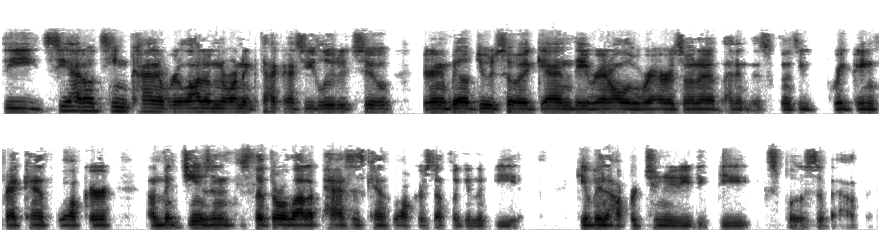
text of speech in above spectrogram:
the, Seattle team kind of relied on the running attack, as you alluded to. They're going to be able to do so again. They ran all over Arizona. I think this is going to be a great game for Kenneth Walker. I think Gene's going to throw a lot of passes. Kenneth Walker's definitely going to be given an opportunity to be explosive out there.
